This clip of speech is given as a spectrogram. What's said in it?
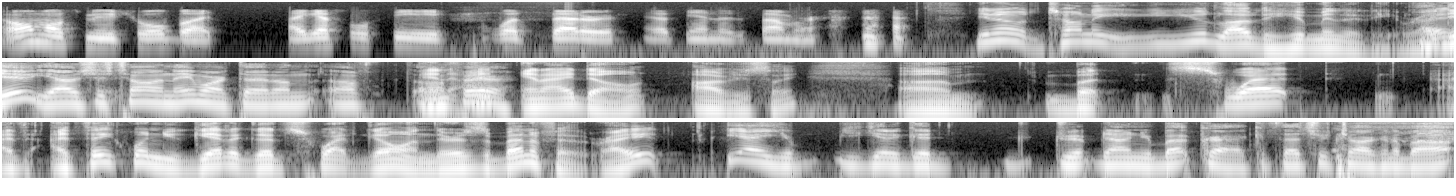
almost mutual, but I guess we'll see what's better at the end of the summer. you know, Tony, you love the humidity, right? I do. Yeah, I was just telling Amart that on off, and off air. I, and I don't, obviously, um, but sweat. I, I think when you get a good sweat going, there's a benefit, right? Yeah, you you get a good drip down your butt crack if that's what you're talking about.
